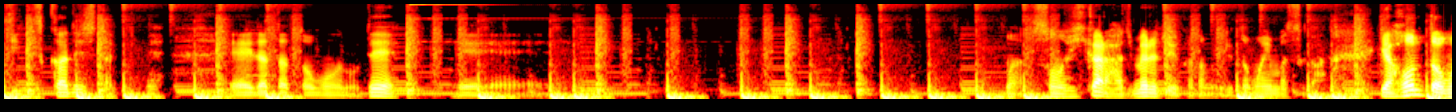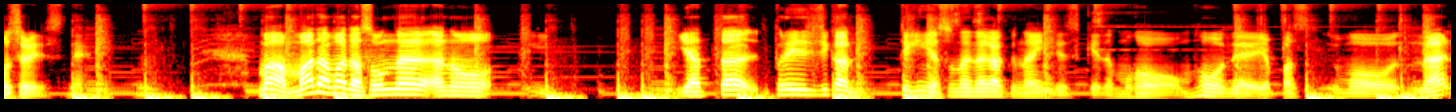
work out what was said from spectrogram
5日でしたっけね、えーだったと思うので、えーまあその日から始めるという方もいると思いますが、いや、本当面白いですね。うん、まあ、まだまだそんな、あの、やったプレイ時間的にはそんなに長くないんですけども、もうね、やっぱもう、な、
